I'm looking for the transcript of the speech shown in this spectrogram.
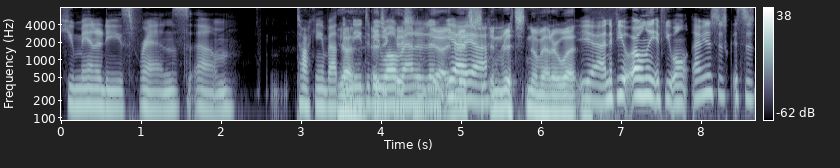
humanities friends um, talking about the need to be well rounded and yeah, yeah, enriched, yeah. enriched no matter what. Yeah, and if you only if you only I mean it's just it's a,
